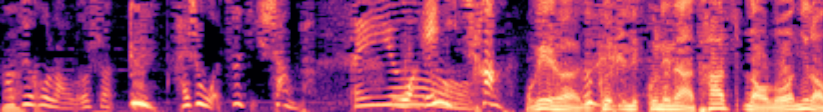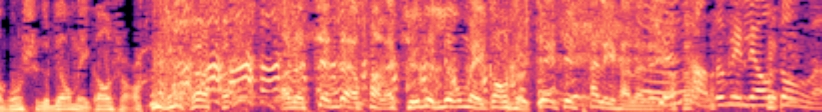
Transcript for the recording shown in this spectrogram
然后最后老罗说：“还是我自己上吧。”哎呦，我给你唱。我跟你说，郭郭琳娜，他老罗，你老公是个撩妹高手。按照现代话来，绝对撩妹高手，这这太厉害了！全场都被撩动了。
